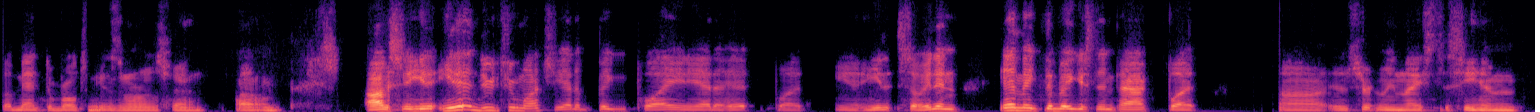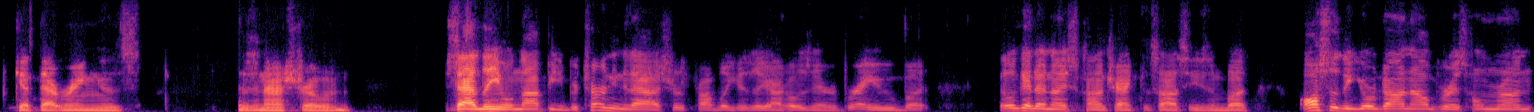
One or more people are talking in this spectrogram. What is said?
that meant the world to me as an Orioles fan. Um, obviously he, he didn't do too much. He had a big play and he had a hit, but you know he so he didn't he didn't make the biggest impact. But uh, it was certainly nice to see him get that ring as as an Astro. And sadly, he will not be returning to the Astros probably because they got Jose Abreu, but he'll get a nice contract this offseason. But also the Yordan Alvarez home run,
